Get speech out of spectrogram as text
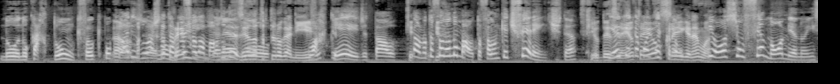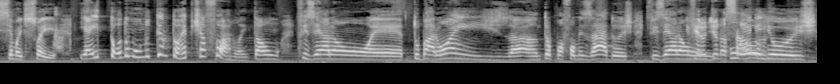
no, no Cartoon, que foi o que popularizou não, as não Tartarugas vem falar Ninja, mal do né? desenho da Tartaruga o Ninja. arcade e tal. Que- não, não tô que- falando mal, tô falando que é diferente, né? Que o E aí, o desenho que tem o aconteceu? Craig, né, mano? Criou-se um fenômeno em cima disso aí. E aí todo mundo tentou repetir a fórmula. Então fizeram é, tubarões ah, antropomorfizados, fizeram Fizeram dinossauro. coelhos,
